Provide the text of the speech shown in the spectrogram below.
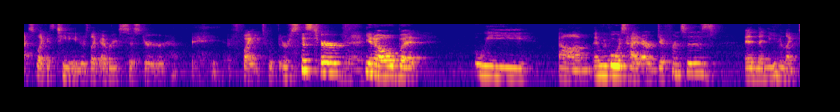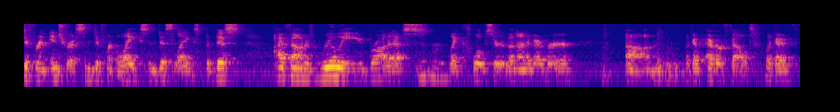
as like as teenagers, like every sister fights with their sister, Yeah. you know. But we um, and we've always had our differences and then even like different interests and different likes and dislikes. But this I found has really brought us like closer than I've ever um, like I've ever felt. Like I've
